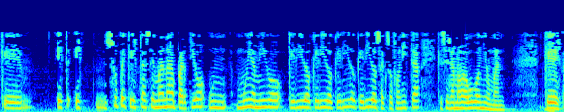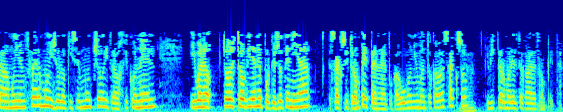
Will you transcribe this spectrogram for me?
que este- es- supe que esta semana partió un muy amigo, querido, querido, querido, querido saxofonista que se llamaba Hugo Newman, que estaba muy enfermo y yo lo quise mucho y trabajé con él. Y bueno, todo esto viene porque yo tenía saxo y trompeta en una época. Hugo Newman tocaba saxo y Víctor Morel tocaba la trompeta.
